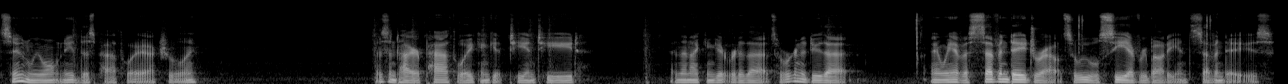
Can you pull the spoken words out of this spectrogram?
Soon we won't need this pathway, actually. This entire pathway can get TNT'd And then I can get rid of that. So we're going to do that. And we have a seven day drought, so we will see everybody in seven days.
